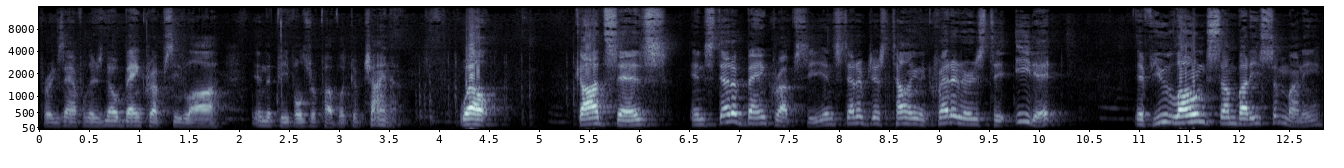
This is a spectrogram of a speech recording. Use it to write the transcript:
For example, there's no bankruptcy law in the People's Republic of China. Well, God says instead of bankruptcy, instead of just telling the creditors to eat it, if you loaned somebody some money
